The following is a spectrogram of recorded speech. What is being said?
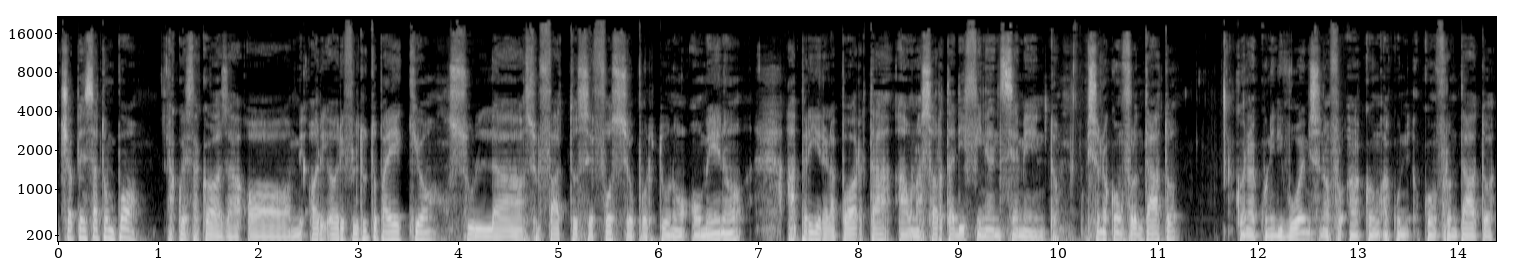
Ci ho pensato un po' a questa cosa, ho, ho, ho riflettuto parecchio sul, sul, fatto se fosse opportuno o meno aprire la porta a una sorta di finanziamento. Mi sono confrontato con alcuni di voi, mi sono confrontato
